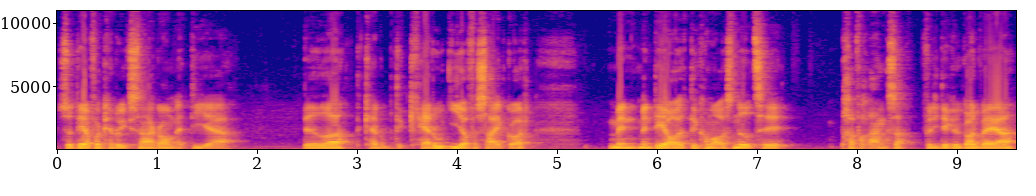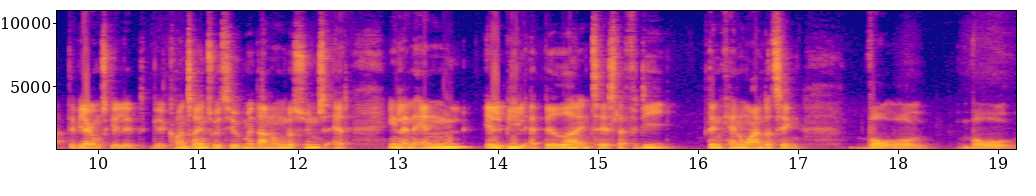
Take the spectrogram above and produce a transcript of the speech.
så derfor kan du ikke snakke om, at de er bedre. Det kan du, det kan du i og for sig godt, men, men det, er også, det kommer også ned til præferencer, fordi det kan godt være, det virker måske lidt kontraintuitivt, men der er nogen, der synes, at en eller anden elbil er bedre end Tesla, fordi den kan nogle andre ting, hvor, hvor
